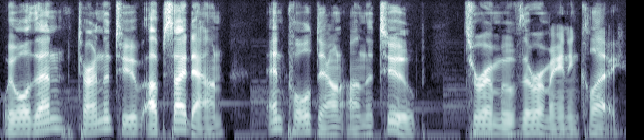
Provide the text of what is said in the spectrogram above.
We will then turn the tube upside down and pull down on the tube to remove the remaining clay.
